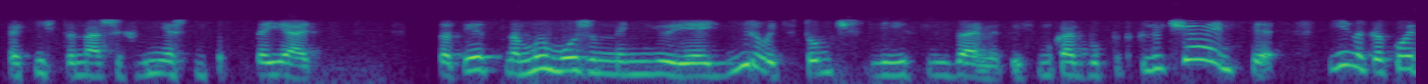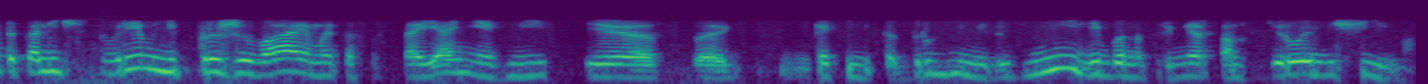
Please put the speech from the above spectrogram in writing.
каких-то наших внешних обстоятельств. Соответственно, мы можем на нее реагировать, в том числе и слезами. То есть мы как бы подключаемся и на какое-то количество времени проживаем это состояние вместе с какими-то другими людьми, либо, например, там, с героями фильма.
